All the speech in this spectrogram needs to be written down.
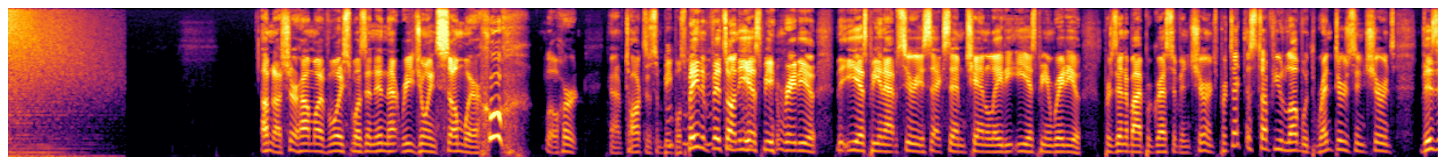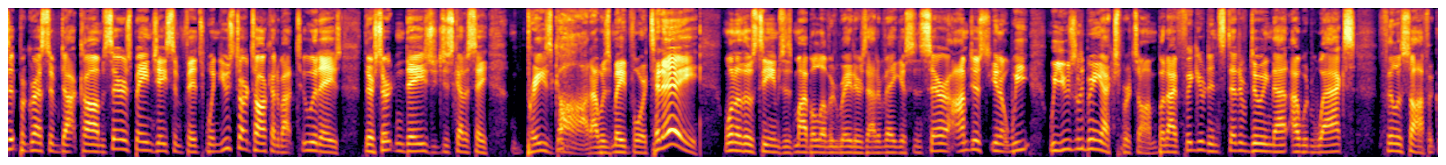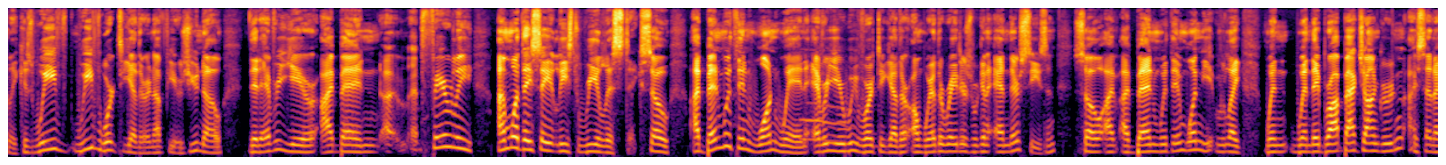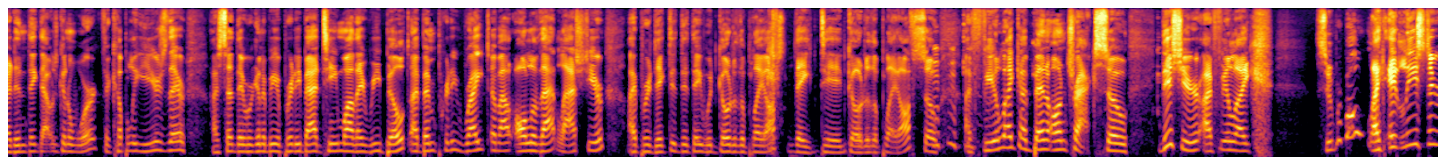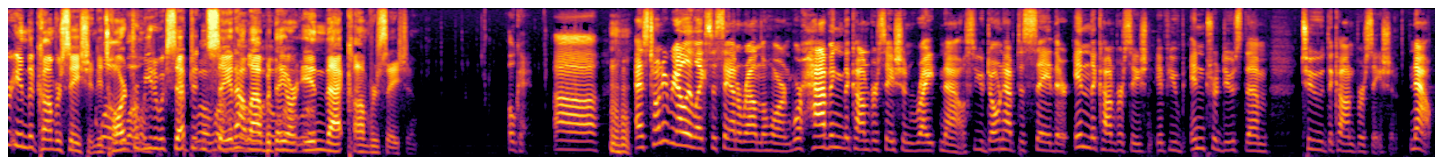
I'm not sure how my voice wasn't in that rejoin somewhere. Whew, a little hurt. I've talked to some people. Spain and Fitz on ESPN Radio, the ESPN app, Sirius XM, Channel 80, ESPN Radio, presented by Progressive Insurance. Protect the stuff you love with renters insurance. Visit progressive.com. Sarah Spain, Jason Fitz. When you start talking about two a days, there are certain days you just got to say, Praise God, I was made for it. Today, one of those teams is my beloved Raiders out of Vegas. And Sarah, I'm just, you know, we we usually bring experts on, but I figured instead of doing that, I would wax philosophically because we've we've worked together enough years. You know that every year I've been uh, fairly. I'm what they say at least realistic. So I've been within one win every year we've worked together on where the Raiders were going to end their season. So I've, I've been within one year. Like when when they brought back Jon Gruden, I said I didn't think that was going to work. The couple of years there, I said they were going to be a pretty bad team while they rebuilt. I've been pretty right about all of that last year. I predicted that they would go to the playoffs. They did go to the playoffs. So I feel like I've been on track. So this year, I feel like Super Bowl? Like at least they're in the conversation. It's Whoa, hard whoa. for me to accept it Whoa, and say it out loud, but they are in that conversation. Okay. Uh, As Tony Reali likes to say on Around the Horn, we're having the conversation right now. So you don't have to say they're in the conversation if you've introduced them to the conversation. Now,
